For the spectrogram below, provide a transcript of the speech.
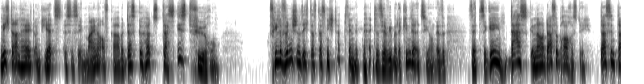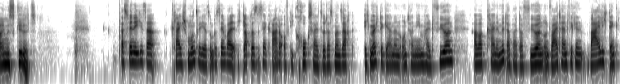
nicht dran hält und jetzt ist es eben meine Aufgabe. Das gehört, das ist Führung. Viele wünschen sich, dass das nicht stattfindet. Das ist ja wie bei der Kindererziehung. Also, setze Game. Das, genau dafür braucht es dich. Das sind deine Skills. Das finde ich ist ja gleich schmunzel jetzt so ein bisschen, weil ich glaube, das ist ja gerade oft die Krux halt so, dass man sagt, ich möchte gerne ein Unternehmen halt führen, aber keine Mitarbeiter führen und weiterentwickeln, weil ich denke,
